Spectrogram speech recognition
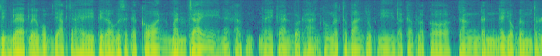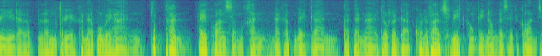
สิ่งแรกเลยผมอยากจะให้พี่น้องเกษตรกรมั่นใจนะครับในการบริหารของรัฐบาลยุคนี้นะครับแล้วก็ทางด้านนายกรัฐมนตรีและรัฐมนตรีคณะผู้บริหาร ทุกท่านให้ความสำคัญนะครับในการพัฒนายกระดับคุณภาพชีวิตของพี่น้องเกษตรกรจ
